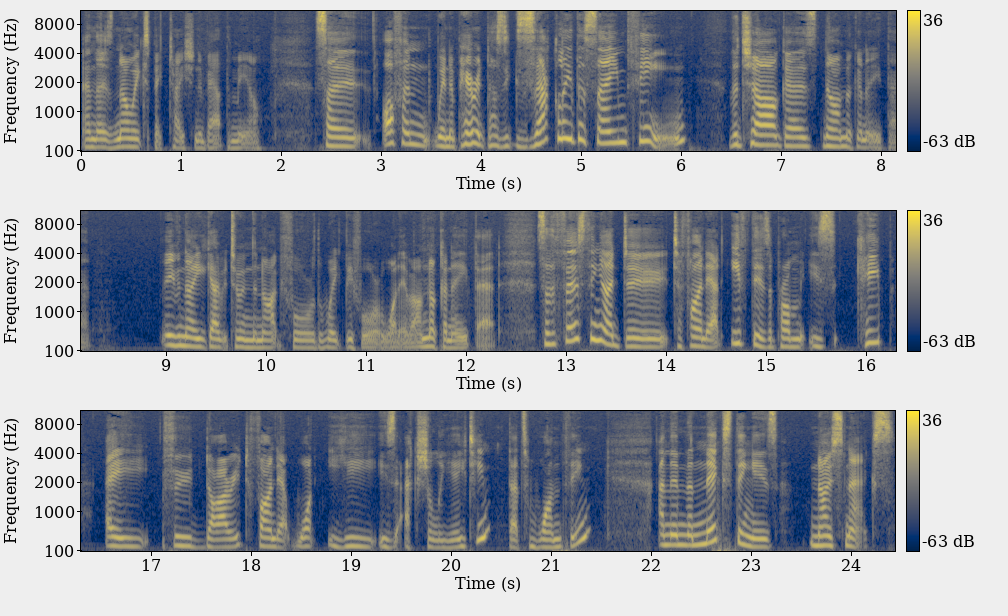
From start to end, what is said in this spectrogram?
and there's no expectation about the meal. So often when a parent does exactly the same thing, the child goes, No, I'm not going to eat that. Even though you gave it to him the night before or the week before or whatever, I'm not going to eat that. So the first thing I do to find out if there's a problem is keep a food diary to find out what he is actually eating. That's one thing. And then the next thing is no snacks.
